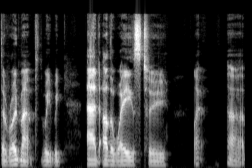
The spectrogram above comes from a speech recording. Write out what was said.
the roadmap, we we add other ways to like uh,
